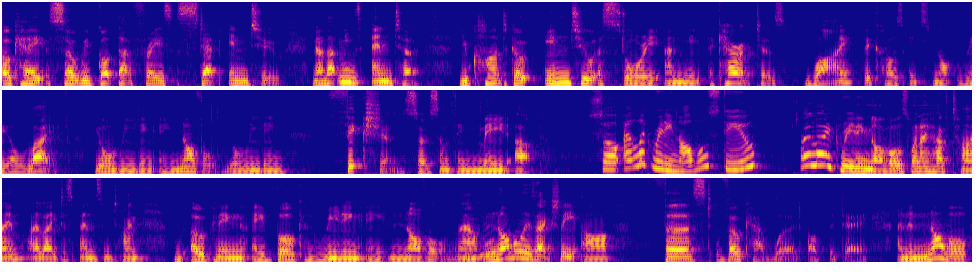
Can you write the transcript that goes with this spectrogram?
Okay, so we've got that phrase step into. Now that means enter. You can't go into a story and meet the characters. Why? Because it's not real life. You're reading a novel, you're reading fiction, so something made up. So I like reading novels. Do you? I like reading novels when I have time. I like to spend some time opening a book and reading a novel. Now, mm-hmm. novel is actually our first vocab word of the day. And a novel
